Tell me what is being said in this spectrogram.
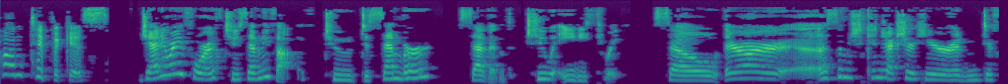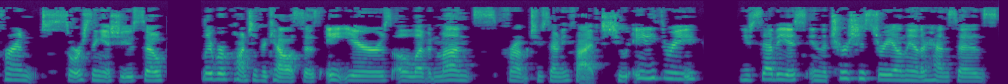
Pontificus. January 4th, 275 to December 7th, 283. So there are uh, some conjecture here and different sourcing issues. So Liber Pontificalis says 8 years, 11 months from 275 to 283. Eusebius in the church history, on the other hand, says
